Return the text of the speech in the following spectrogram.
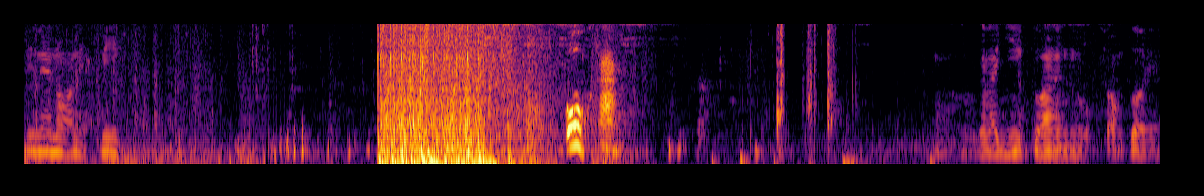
มีแน่นอนเนี่ย มี โอ้ข้างโอ้กำลัง ยิงอีกตัวหนึ่งอยู่สองตัวเอง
